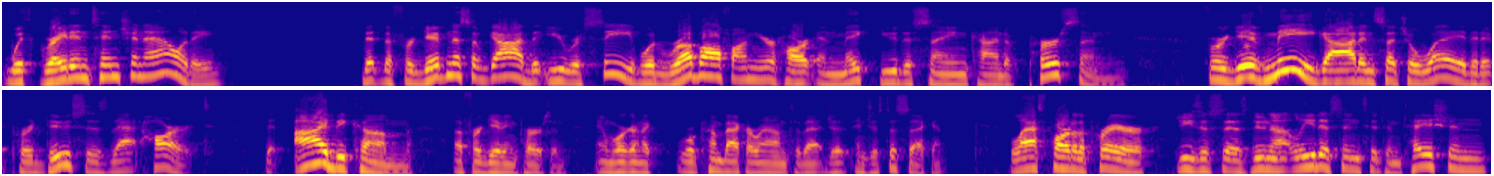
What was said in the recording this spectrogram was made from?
with great intentionality that the forgiveness of God that you receive would rub off on your heart and make you the same kind of person. Forgive me, God, in such a way that it produces that heart, that I become a forgiving person. And we're going to, we'll come back around to that in just a second. Last part of the prayer, Jesus says, Do not lead us into temptation,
